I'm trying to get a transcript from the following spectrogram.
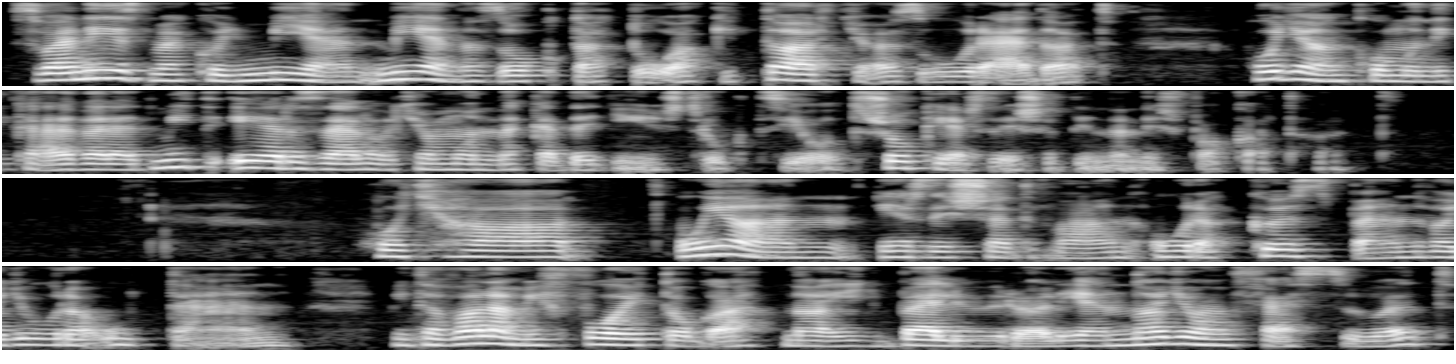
Szóval nézd meg, hogy milyen, milyen az oktató, aki tartja az órádat, hogyan kommunikál veled, mit érzel, hogyha mond neked egy instrukciót. Sok érzésed innen is fakadhat. Hogyha olyan érzésed van óra közben, vagy óra után, mintha valami folytogatna így belülről, ilyen nagyon feszült,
